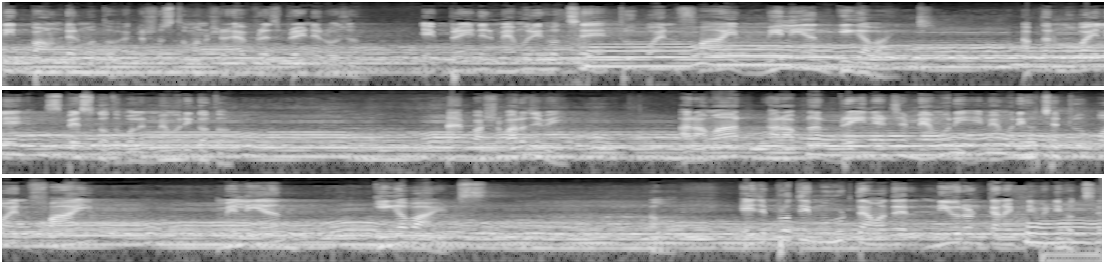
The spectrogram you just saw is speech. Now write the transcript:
তিন পাউন্ডের মতো, একটা সুস্থ মানুষের অ্যাভারেজ ব্রেনের ওজন। এই ব্রেনের মেমোরি হচ্ছে two point five million gigabyte আপনার মোবাইলে স্পেস কত বলেন? মেমোরি কত? হ্যাঁ পাঁচশো বারো জিবি আর আমার, আর আপনার ব্রেইনের যে মেমোরি এই মেমোরি হচ্ছে two point five million gigabytes এই যে প্রতি মুহূর্তে আমাদের নিউরন কানেক্টিভিটি হচ্ছে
